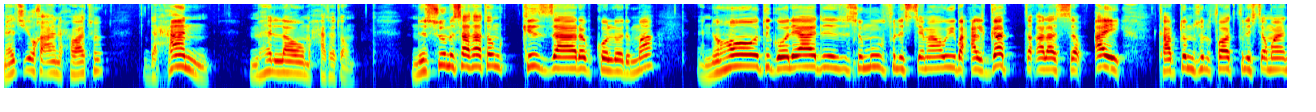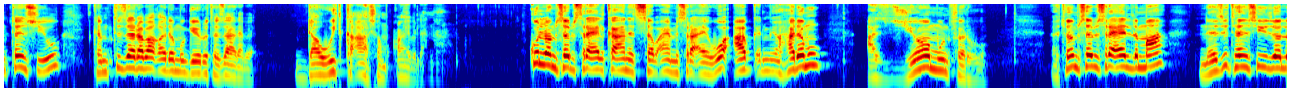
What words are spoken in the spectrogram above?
መጺኡ ከኣ ንኣሕዋቱ ደሓን ምህላዎም ሓተቶም። ንሱ ምሳታቶም ክዛረብ ከሎ ድማ እንሆ እቲ ጎልያድ ዝስሙ ፍልስጤማዊ በዓል ጋት ተቓላሲ ሰብኣይ ካብቶም ስልፋት ፍልስጤማውያን ተንሲኡ ከምቲ ዘረባ ቀደሙ ገይሩ ተዛረበ። ዳዊት ከኣ ሰምዖ ይብለና። ኵሎም ሰብ እስራኤል ከኣ ነቲ ሰብኣይ ምስ ረኣይዎ ኣብ ቅድሚኡ ሃደሙ፣ ኣዝዮም እውን ፈርሁ። እቶም ሰብ እስራኤል ድማ ነዚ ተንሲኡ ዘሎ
